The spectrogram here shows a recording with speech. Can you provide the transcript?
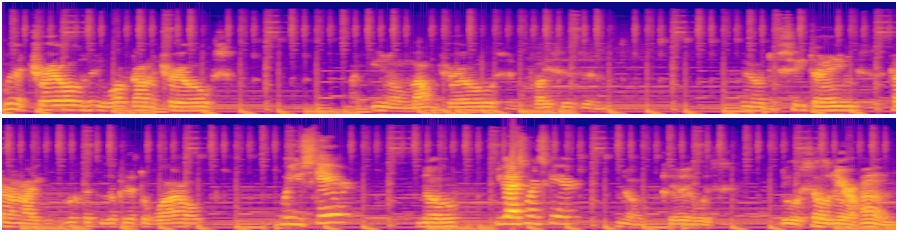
We had trails. We walked down the trails, like you know, mountain trails and places, and you know, to see things. It's kind of like look at looking at the wild. Were you scared? No, You guys weren't scared? no, because it was it was so near home.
